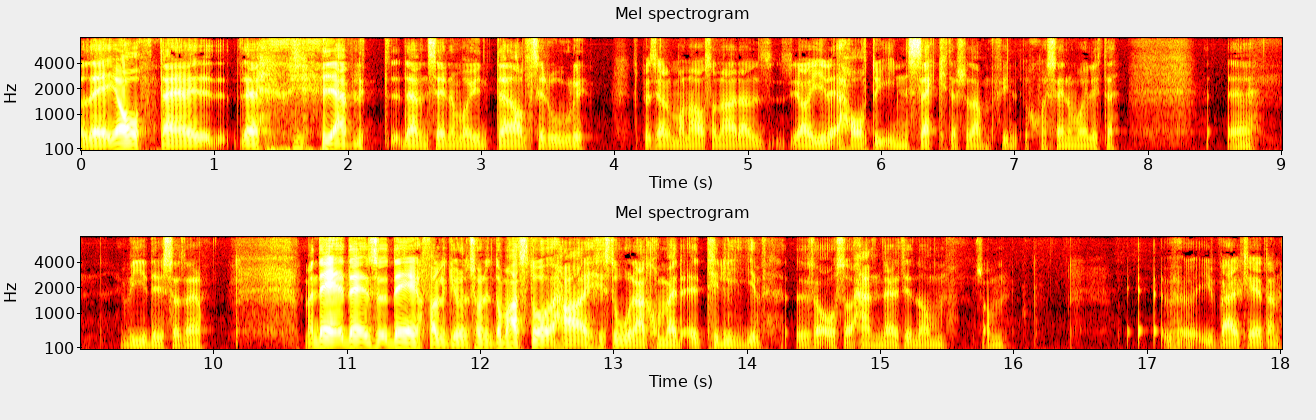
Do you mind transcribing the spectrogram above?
Och det, ja, det, är- det jävligt, den scenen var ju inte alls rolig. Speciellt om man har såna här, jag hatar ju insekter så den scenen var ju lite eh, vidrig så att säga. Men det, det, så det är i alla fall grundstoryn, de här, stå, här historierna kommer till liv så, och så händer det till dem som eh, i verkligheten.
